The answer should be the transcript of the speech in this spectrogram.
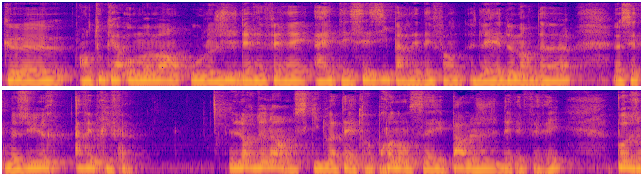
que, en tout cas au moment où le juge des référés a été saisi par les, les demandeurs, euh, cette mesure avait pris fin. L'ordonnance qui doit être prononcée par le juge des référés pose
